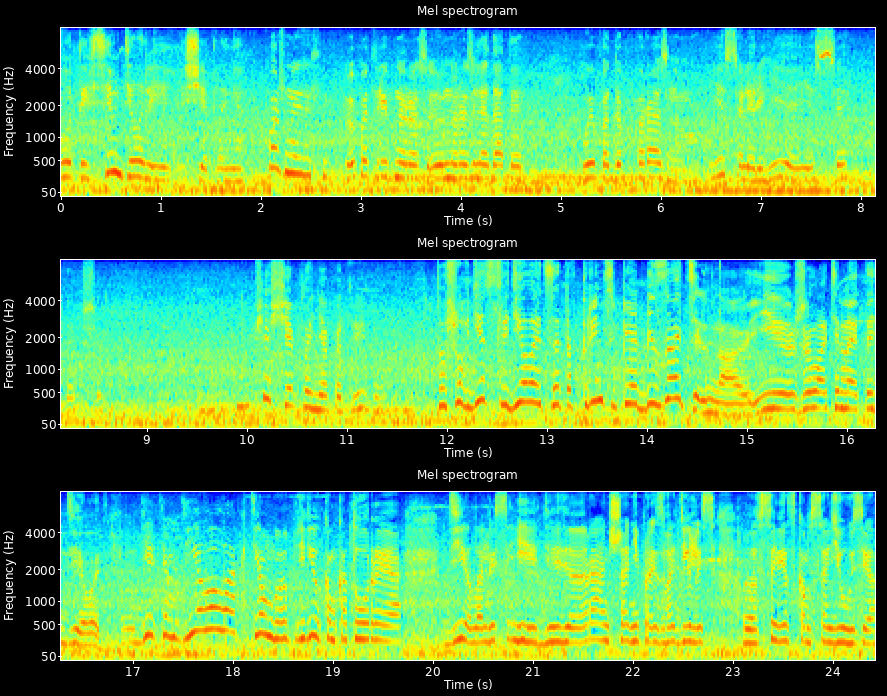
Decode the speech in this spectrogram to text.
вот, и всем делали щеплення. Кожний потрібно роз, ну, розглядати випадок по-разному. Є алергія, є все. Так що ну, взагалі щеплення потрібно. То, что в детстве делается, это в принципе обязательно и желательно это делать. детям делала, к тем э, прививкам, которые делались и де- раньше они производились э, в Советском Союзе.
